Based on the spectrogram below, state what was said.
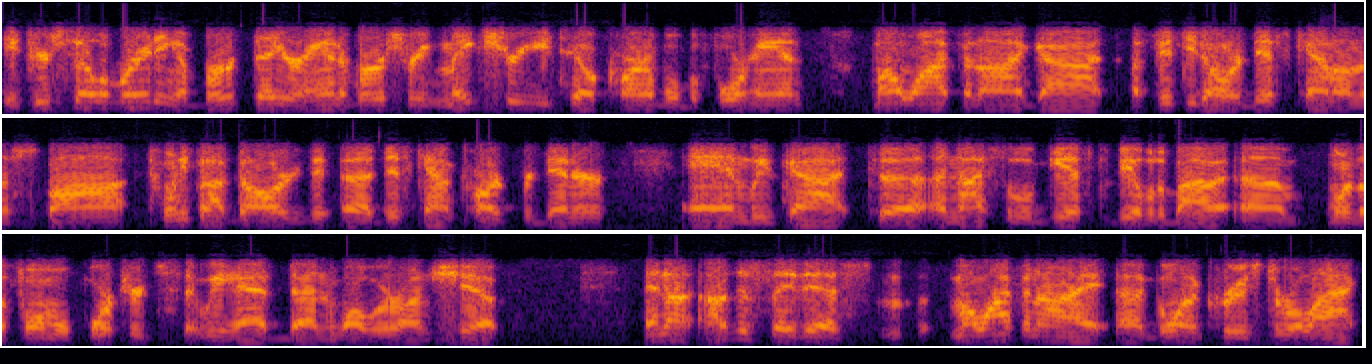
If you're celebrating a birthday or anniversary, make sure you tell Carnival beforehand. My wife and I got a $50 discount on the spa, $25 di- uh, discount card for dinner, and we've got uh, a nice little gift to be able to buy um, one of the formal portraits that we had done while we were on ship. And I, I'll just say this: my wife and I uh, go on a cruise to relax.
